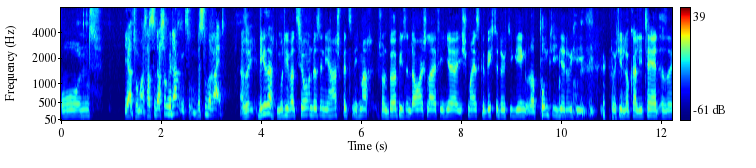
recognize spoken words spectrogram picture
Und ja, Thomas, hast du da schon Gedanken zu? Bist du bereit? Also, wie gesagt, Motivation bis in die Haarspitzen. Ich mache schon Burpees in Dauerschleife hier. Ich schmeiß Gewichte durch die Gegend oder pump die hier durch die, durch die Lokalität. Also,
